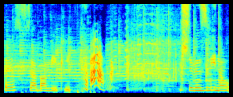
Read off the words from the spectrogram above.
To jest za bambiki. A! Jeszcze bym zginął.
